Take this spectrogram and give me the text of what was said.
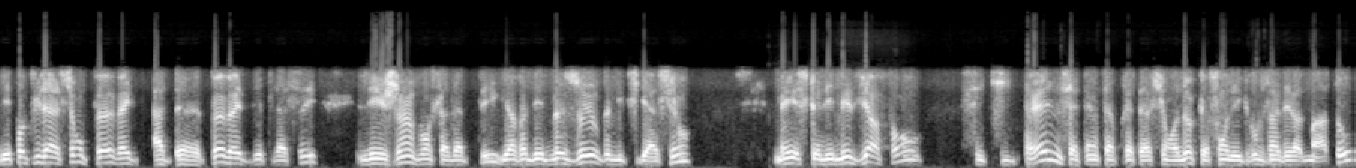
Les populations peuvent être, euh, peuvent être déplacées. Les gens vont s'adapter. Il y aura des mesures de mitigation. Mais ce que les médias font, c'est qu'ils prennent cette interprétation-là que font les groupes environnementaux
